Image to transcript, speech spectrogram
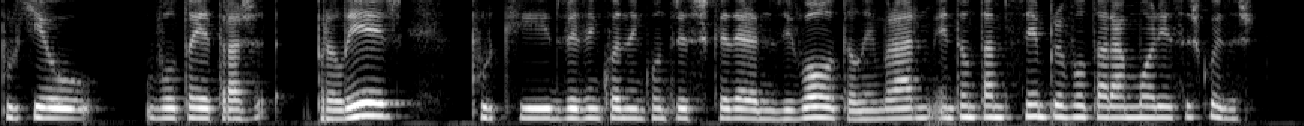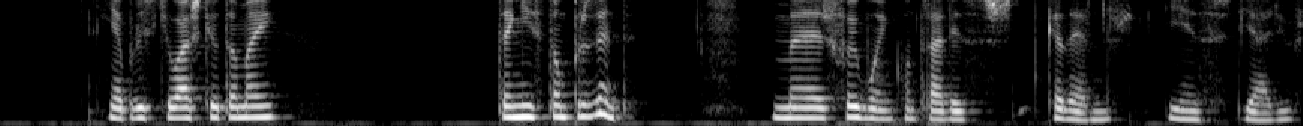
porque eu voltei atrás para ler, porque de vez em quando encontro esses cadernos e volto a lembrar-me, então está-me sempre a voltar à memória essas coisas. E é por isso que eu acho que eu também tenho isso tão presente. Mas foi bom encontrar esses cadernos e esses diários,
